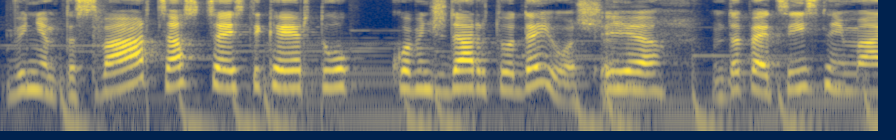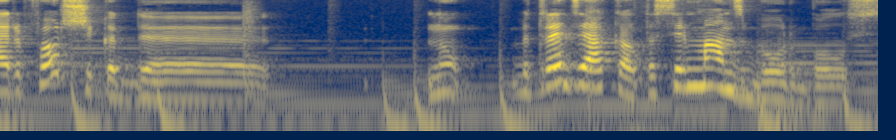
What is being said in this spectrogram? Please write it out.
Viņam tas vārds asociējas tikai ar to, ko viņš dara to dejošanu. Jā. Un tāpēc īstenībā ir forši, kad. Nu, bet redziet, tas ir mans burbulis.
